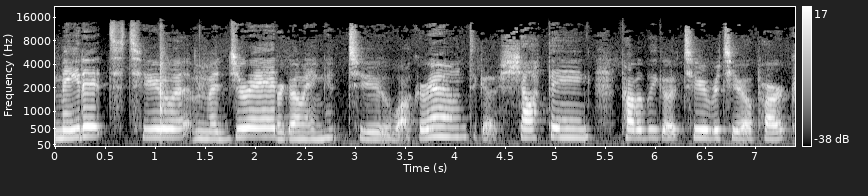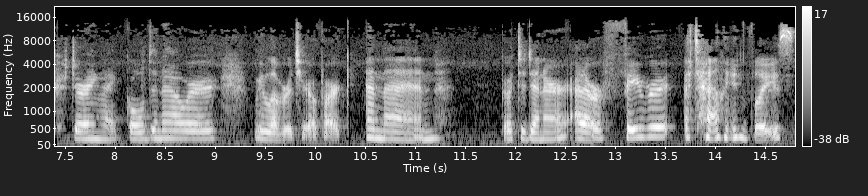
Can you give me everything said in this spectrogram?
Made it to Madrid. We're going to walk around, to go shopping, probably go to Retiro Park during like golden hour. We love Retiro Park. And then go to dinner at our favorite Italian place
